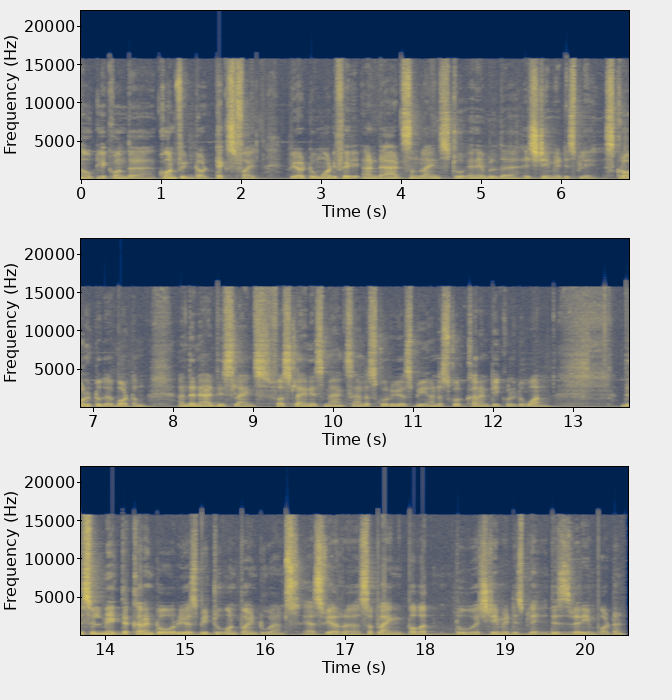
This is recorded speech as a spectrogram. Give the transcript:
Now click on the config.txt file we have to modify and add some lines to enable the HDMI display. Scroll to the bottom and then add these lines. First line is max underscore USB underscore current equal to 1 this will make the current over USB to 1.2 amps as we are uh, supplying power to HDMI display. This is very important.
